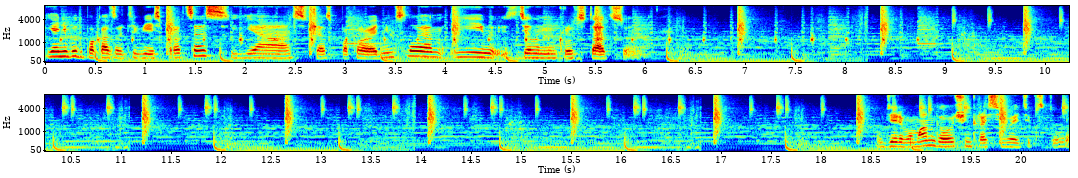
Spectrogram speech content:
Я не буду показывать весь процесс, я сейчас покрою одним слоем и сделаем инкрустацию. У дерева манго очень красивая текстура.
